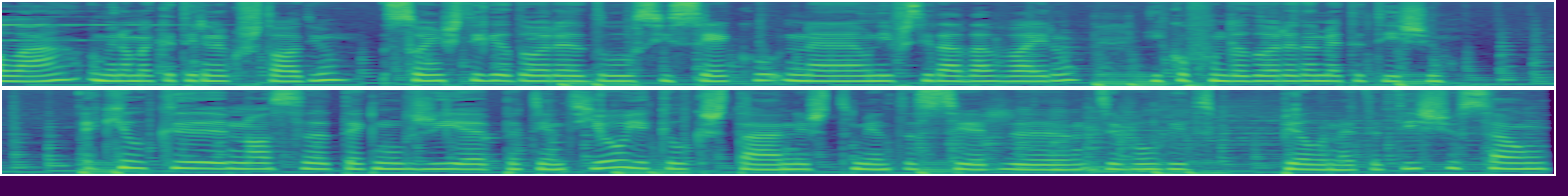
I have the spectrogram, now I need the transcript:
Olá, o meu nome é Catarina Custódio, sou investigadora do CISECO na Universidade de Aveiro e cofundadora da MetaTissue. Aquilo que a nossa tecnologia patenteou e aquilo que está neste momento a ser eh, desenvolvido pela MetaTissue são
